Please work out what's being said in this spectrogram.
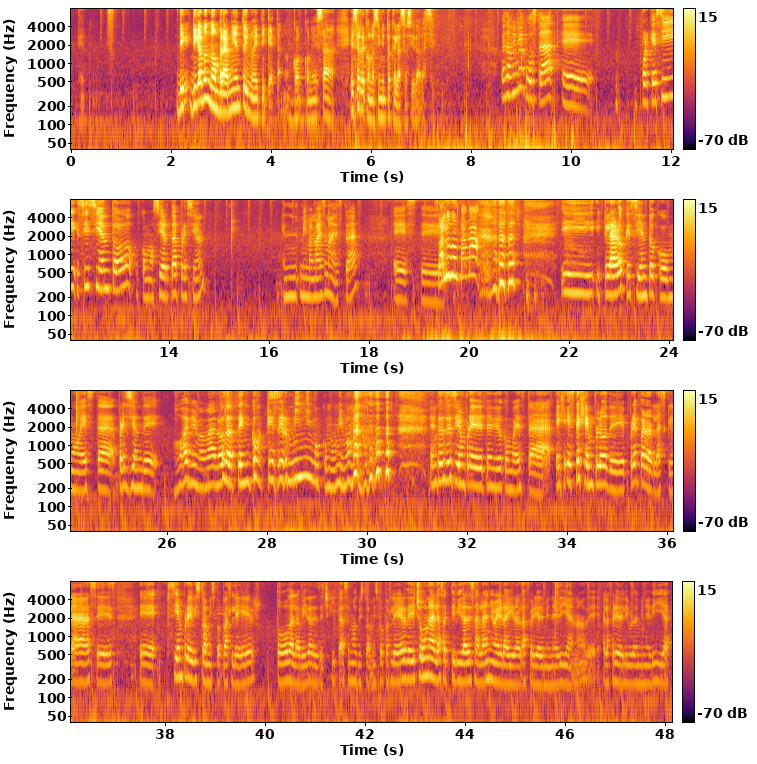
digamos nombramiento y no etiqueta, ¿no? Con, con esa, ese reconocimiento que la sociedad hace. Pues a mí me gusta eh, porque sí, sí siento como cierta presión. Mi mamá es maestra. Este. ¡Saludos, mamá! y, y, claro que siento como esta presión de. ¡Ay, mi mamá! ¿no? O sea, tengo que ser mínimo como mi mamá. Entonces siempre he tenido como esta, este ejemplo de preparar las clases, eh, siempre he visto a mis papás leer, toda la vida, desde chiquitas hemos visto a mis papás leer. De hecho, una de las actividades al año era ir a la feria de minería, ¿no? De, a la feria del libro de minería.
